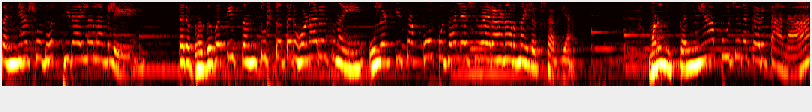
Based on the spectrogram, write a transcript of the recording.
कन्या शोधत फिरायला लागले तर भगवती संतुष्ट तर होणारच नाही उलट तिचा कोप झाल्याशिवाय राहणार नाही लक्षात घ्या. म्हणून कन्या पूजन करताना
